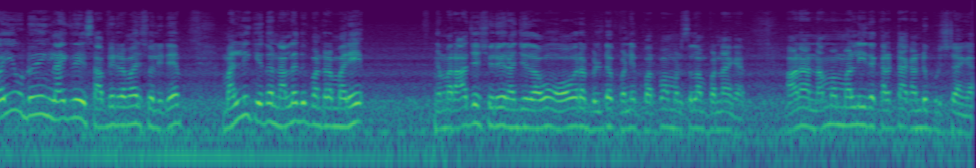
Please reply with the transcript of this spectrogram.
why you doing like this அப்படின்ற மாதிரி சொல்லிட்டு மல்லிக்கு ஏதோ நல்லது பண்ணுற மாதிரி நம்ம ராஜேஸ்வரி ரஞ்சிதாவும் ஓவராக பில்டப் பண்ணி பர்ஃபார்மன்ஸ் எல்லாம் பண்ணாங்க. ஆனால் நம்ம மல்லி இதை கரெக்டாக கண்டுபிடிச்சிட்டாங்க.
